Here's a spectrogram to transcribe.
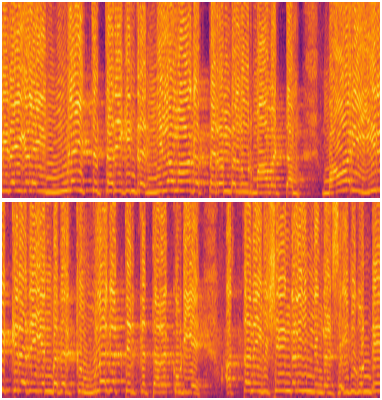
விதைகளை முளைத்து தருகின்ற நிலமாக பெரம்பலூர் மாவட்டம் மாறி இருக்கிறது என்பதற்கு உலகத்திற்கு தரக்கூடிய அத்தனை விஷயங்களையும் நீங்கள் செய்து கொண்டே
